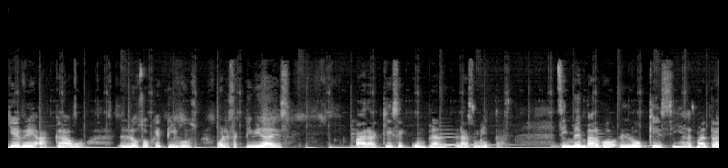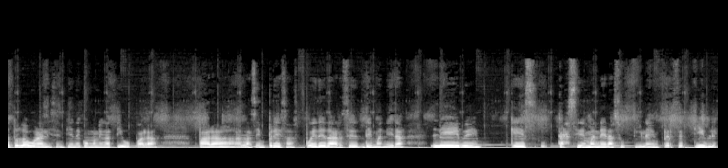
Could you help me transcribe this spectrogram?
lleve a cabo los objetivos o las actividades para que se cumplan las metas. Sin embargo, lo que sí es maltrato laboral y se entiende como negativo para para las empresas puede darse de manera leve, que es casi de manera sutil e imperceptible,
